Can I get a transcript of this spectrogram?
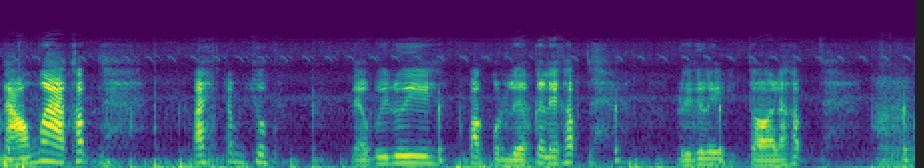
หนาวมากครับไปท่านผู้ชมเดี๋ยวไปลุยปลากดเหลือกันเลยครับลุยกันเลยต่อแล้วครับโ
